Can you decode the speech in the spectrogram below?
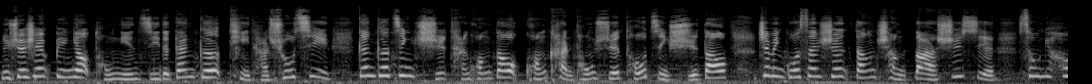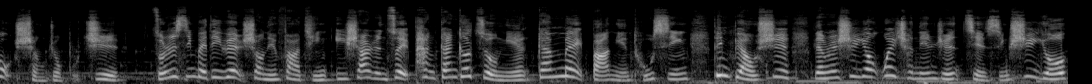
女学生便要同年级的干哥替她出气，干哥竟持弹簧刀狂砍同学头颈十刀，这名国三生当场大失血，送医后伤重不治。昨日，新北地院少年法庭以杀人罪判干哥九年、干妹八年徒刑，并表示两人是用未成年人减刑事由，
